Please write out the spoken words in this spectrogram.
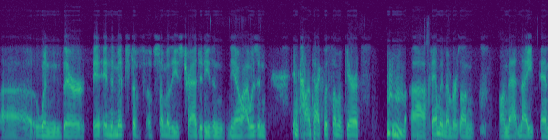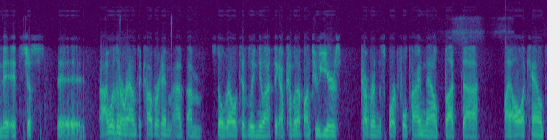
uh, when they're in the midst of, of some of these tragedies. And you know, I was in in contact with some of Garrett's uh, family members on on that night, and it, it's just uh, I wasn't around to cover him. I've, I'm still relatively new. I think I'm coming up on two years covering the sport full time now, but uh, by all accounts,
